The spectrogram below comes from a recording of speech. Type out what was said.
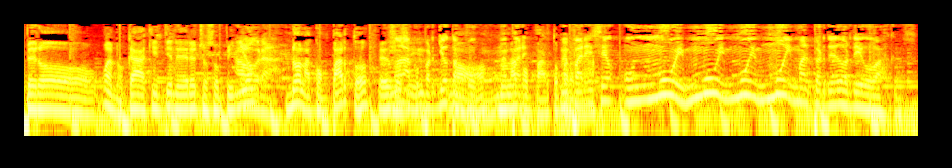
Pero bueno, cada quien tiene derecho a su opinión. Ahora. no la comparto. eso no la sí. comparto, yo tampoco. No, me la comparto. Me parece un muy, muy, muy, muy mal perdedor Diego Vázquez.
